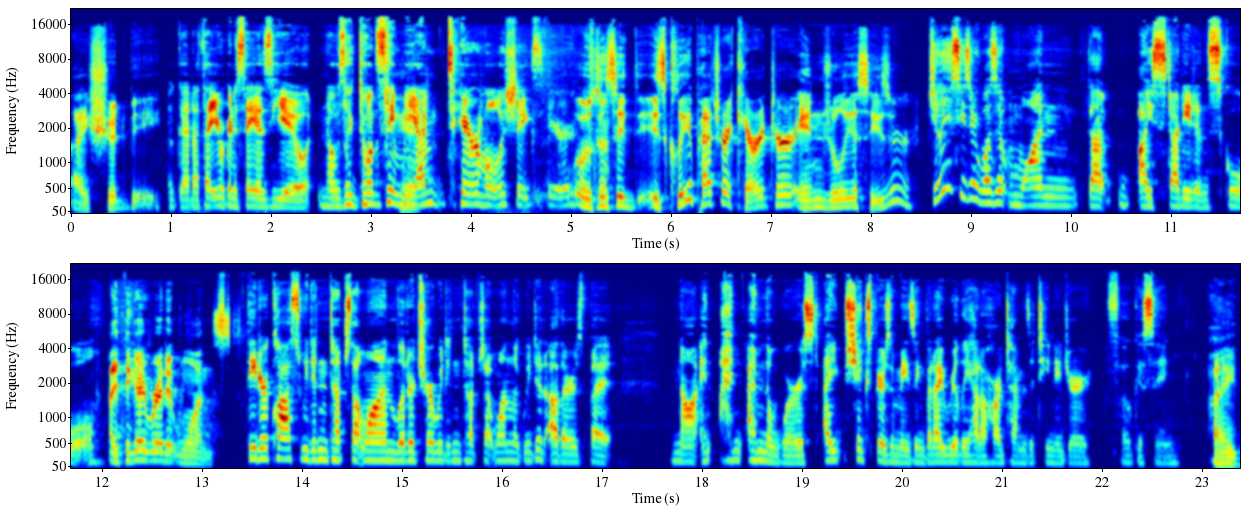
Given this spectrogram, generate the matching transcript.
I should be. Oh, good. I thought you were going to say as you. And I was like, don't say me. Yeah. I'm terrible with Shakespeare. I was going to say, is Cleopatra a character in Julius Caesar? Julius Caesar wasn't one that I studied in school. I think I read it once. Theater class, we didn't touch that one. Literature, we didn't touch that one. Like we did others, but not. And I'm, I'm the worst. I Shakespeare's amazing, but I really had a hard time as a teenager focusing. I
